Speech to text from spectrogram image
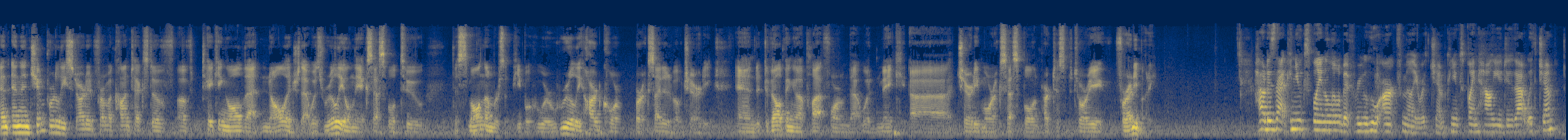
and, and then Chimp really started from a context of, of taking all that knowledge that was really only accessible to the small numbers of people who were really hardcore or excited about charity and developing a platform that would make uh, charity more accessible and participatory for anybody. How does that? Can you explain a little bit for people who aren't familiar with Chimp? Can you explain how you do that with Chimp?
